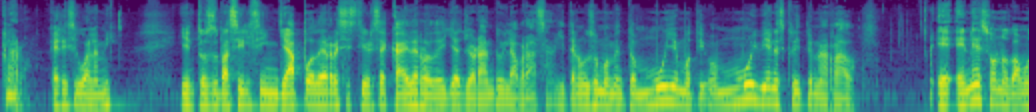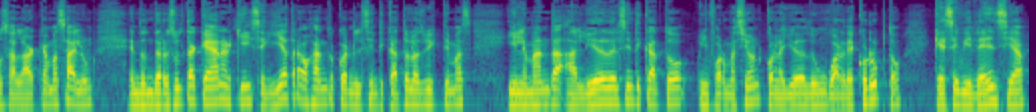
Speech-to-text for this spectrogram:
Claro, eres igual a mí. Y entonces Basil, sin ya poder resistirse, cae de rodillas llorando y la abraza. Y tenemos un momento muy emotivo, muy bien escrito y narrado. Eh, en eso nos vamos al Arkham Asylum, en donde resulta que Anarchy seguía trabajando con el sindicato de las víctimas y le manda al líder del sindicato información con la ayuda de un guardia corrupto, que es evidencia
